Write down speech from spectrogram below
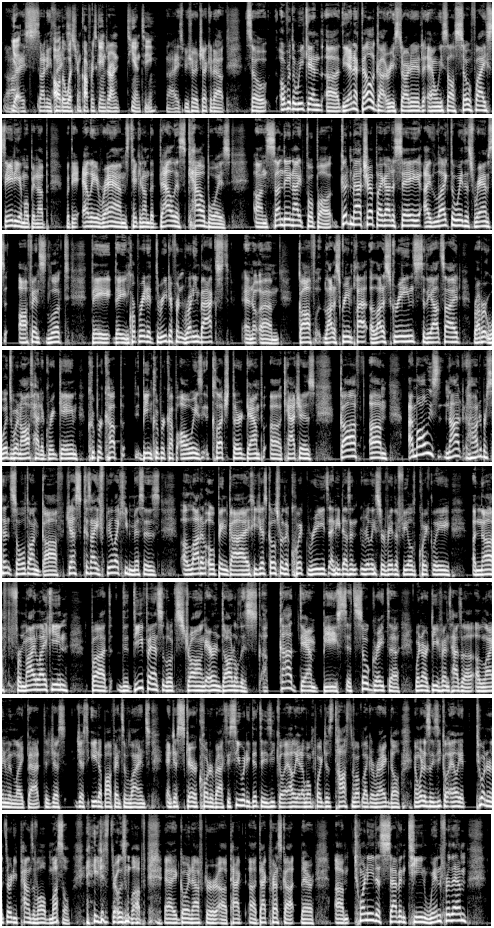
Yeah. Nice, Sonny. All the. Western Conference games are on TNT. Nice. Be sure to check it out. So over the weekend, uh, the NFL got restarted, and we saw SoFi Stadium open up with the LA Rams taking on the Dallas Cowboys on Sunday Night Football. Good matchup, I gotta say. I like the way this Rams offense looked. They they incorporated three different running backs and um, Goff a lot of screen plat a lot of screens to the outside robert woods went off had a great game Cooper Kupp being Cooper Kupp always clutch third down uh, catches Goff, um, I'm always not 100% sold on Goff just because I feel like he misses a lot of open guys. He just goes for the quick reads and he doesn't really survey the field quickly enough for my liking. But the defense looked strong. Aaron Donald is a goddamn beast. It's so great to when our defense has a, a lineman like that to just just eat up offensive lines and just scare quarterbacks. You see what he did to Ezekiel Elliott at one point, just tossed him up like a rag doll. And what is Ezekiel Elliott? 230 pounds of all muscle, and he just throws him up, uh, going after uh, Pac, uh, Dak Prescott there. Um, 20 to 17 win for them.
